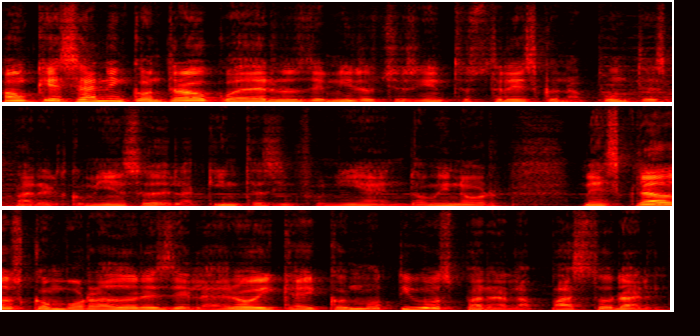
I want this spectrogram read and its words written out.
Aunque se han encontrado cuadernos de 1803 con apuntes para el comienzo de la quinta sinfonía en do menor, mezclados con borradores de la heroica y con motivos para la pastoral,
